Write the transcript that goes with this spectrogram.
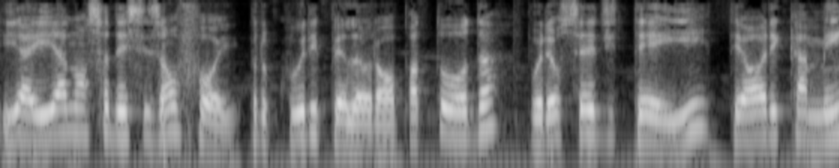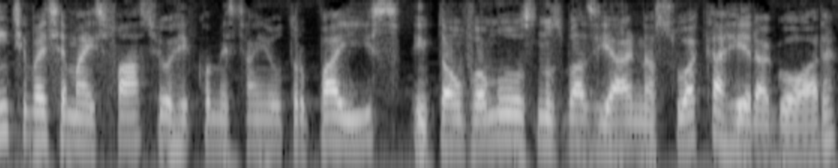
E aí a nossa decisão foi: procure pela Europa toda. Por eu ser de TI, teoricamente vai ser mais fácil eu recomeçar em outro país. Então vamos nos basear na sua carreira agora.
